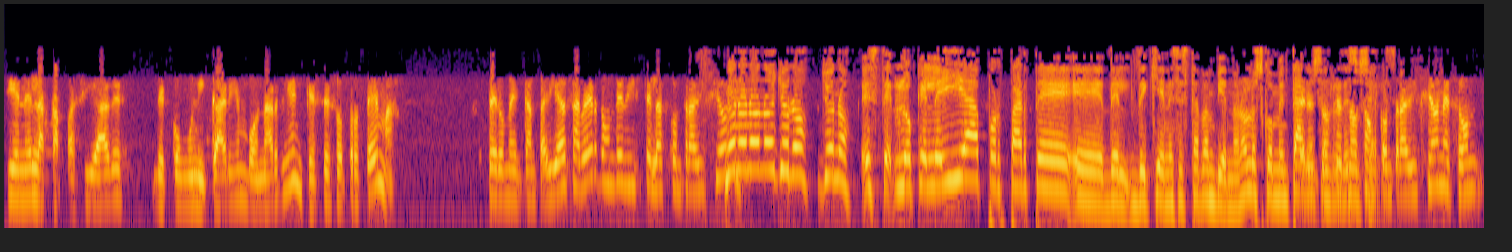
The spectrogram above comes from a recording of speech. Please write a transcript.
tiene la capacidad de, de comunicar y embonar bien, que ese es otro tema pero me encantaría saber dónde viste las contradicciones. No, no, no, no, yo no, yo no. Este, lo que leía por parte eh, de, quienes estaban viendo, ¿no? Los comentarios pero entonces no son contradicciones, son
